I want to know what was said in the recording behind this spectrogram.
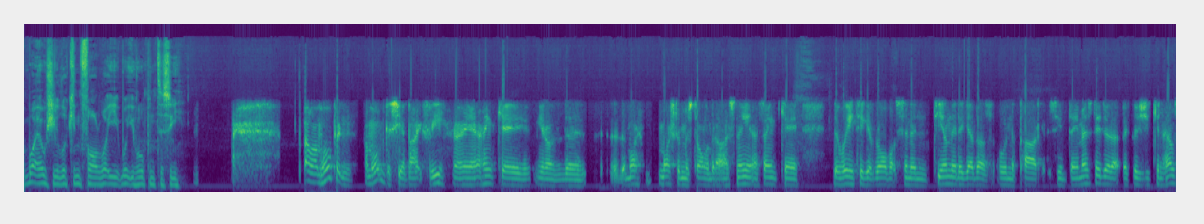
What else are you looking for? What are you what are you hoping to see? Well, I'm hoping I'm hoping to see a back three. I, I think uh, you know the the mushroom was talking about last night. I think uh, the way to get Robertson and Tierney together on the park at the same time is to do that because you can have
